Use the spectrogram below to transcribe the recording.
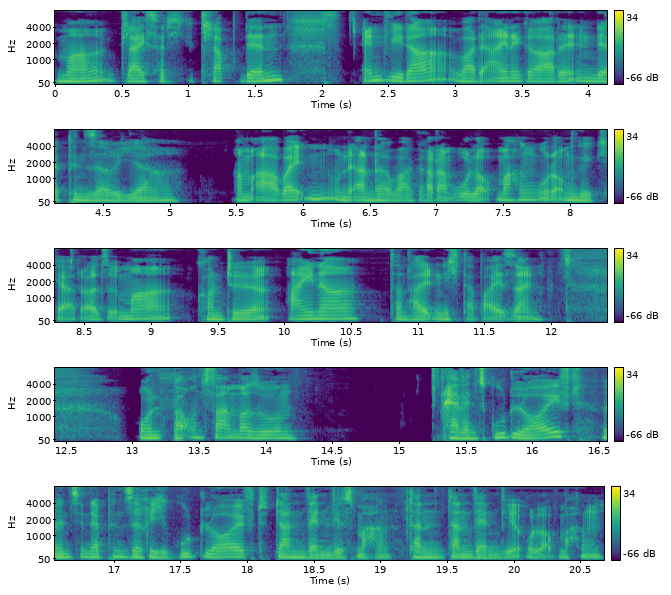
immer gleichzeitig geklappt, denn entweder war der eine gerade in der Pizzeria am Arbeiten und der andere war gerade am Urlaub machen oder umgekehrt. Also immer konnte einer dann halt nicht dabei sein. Und bei uns war immer so, ja, wenn es gut läuft, wenn es in der Pinserie gut läuft, dann werden wir es machen. Dann, dann werden wir Urlaub machen.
